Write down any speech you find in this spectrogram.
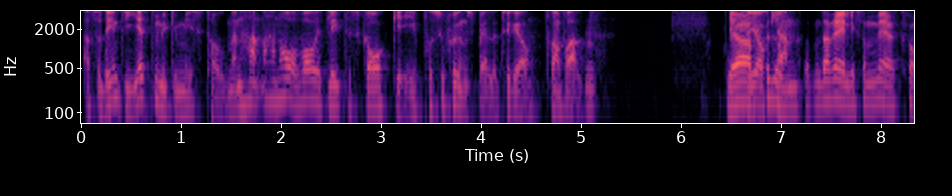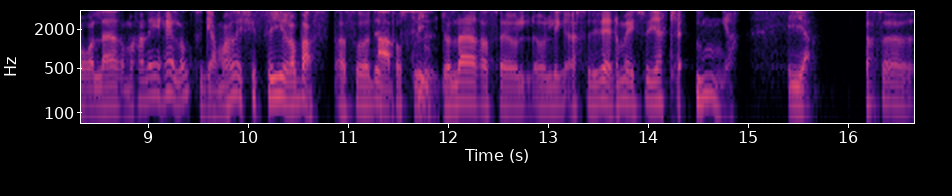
Alltså det är inte jättemycket misstag men han, han har varit lite skakig i positionsspelet tycker jag framförallt. Mm. Ja så absolut, kan... men där är liksom mer kvar att lära. Men han är heller inte så gammal, han är 24 bast. Alltså det absolut. tar tid att lära sig och, och ligga, alltså det är det, de är så jäkla unga. Ja. Alltså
